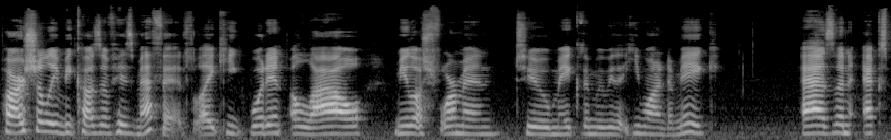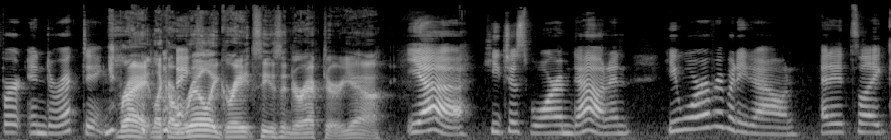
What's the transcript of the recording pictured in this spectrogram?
Partially because of his method. Like he wouldn't allow Milos Forman to make the movie that he wanted to make as an expert in directing. Right, like a really great seasoned director, yeah. Yeah, he just wore him down, and he wore everybody down. And it's like,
